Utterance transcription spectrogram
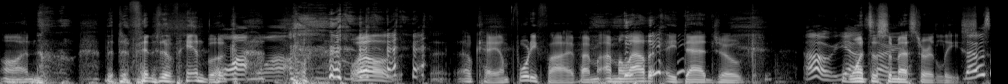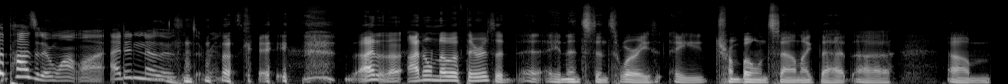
on the definitive handbook. Wah, wah. well, uh, okay, I'm 45. I'm I'm allowed a dad joke oh, yeah. once a semester at least. That was a positive want want. I didn't know there was a difference. okay. I don't know, I don't know if there is a, a- an instance where a, a trombone sound like that uh, um,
